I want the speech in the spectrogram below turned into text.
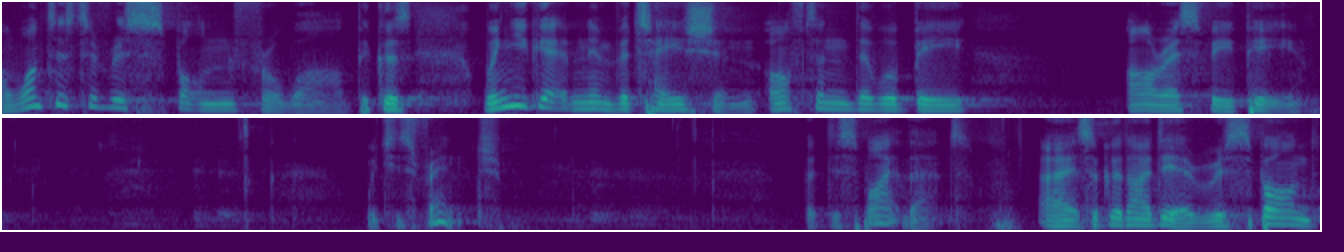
I want us to respond for a while because when you get an invitation, often there will be RSVP, which is French. But despite that, uh, it's a good idea. Respond,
